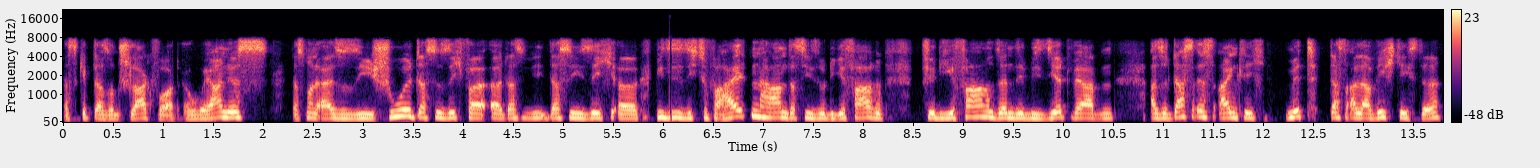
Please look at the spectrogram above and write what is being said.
Das gibt da so ein Schlagwort Awareness, dass man also sie schult, dass sie sich, äh, dass, dass sie sich, äh, wie sie sich zu verhalten haben, dass sie so die Gefahren für die Gefahren sensibilisiert werden. Also das ist eigentlich mit das Allerwichtigste.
